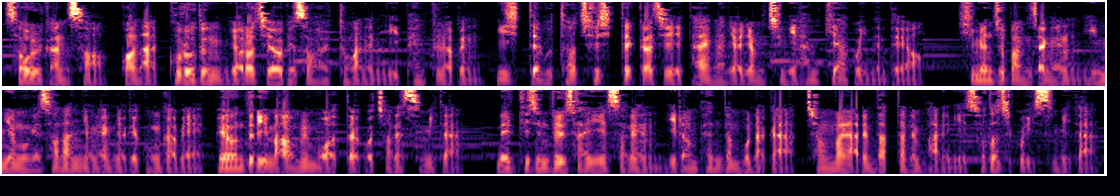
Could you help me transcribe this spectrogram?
서울 강서, 관악, 구로 등 여러 지역에서 활동하는 이 팬클럽은 20대부터 70대까지 다양한 연령층이 함께하고 있는데요. 심현주 방장은 임영웅의 선한 영향력에 공감해 회원들이 마음을 모았다고 전했습니다. 네티즌들 사이에서는 이런 팬덤 문화가 정말 아름답다는 반응이 쏟아지고 있습니다.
